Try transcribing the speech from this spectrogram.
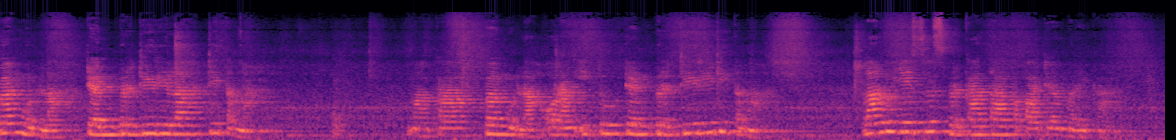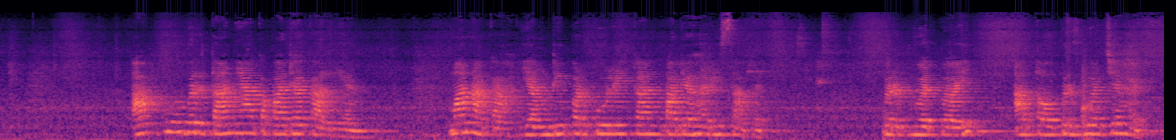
Bangunlah dan berdirilah di tengah. Maka bangunlah orang itu dan berdiri di tengah. Lalu Yesus berkata kepada mereka, Aku bertanya kepada kalian, manakah yang diperbolehkan pada hari Sabat? Berbuat baik atau berbuat jahat?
